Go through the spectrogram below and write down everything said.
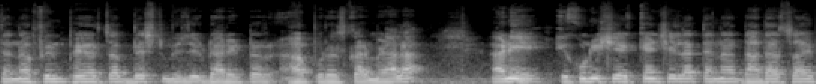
त्यांना फिल्मफेअरचा बेस्ट म्युझिक डायरेक्टर हा पुरस्कार मिळाला आणि एकोणीसशे एक्क्याऐंशीला त्यांना दादासाहेब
